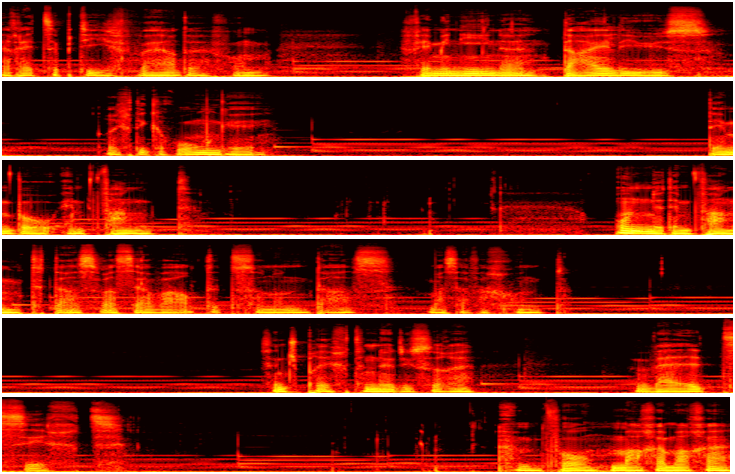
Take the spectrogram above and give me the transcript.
rezeptiv werden vom femininen Teil in uns richtig Raum geben. Dem, wo empfängt. Und nicht empfängt das, was er erwartet, sondern das, was einfach kommt. Es entspricht nicht unserer Weltsicht ähm, von machen, machen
